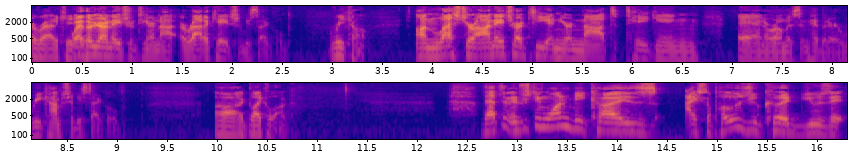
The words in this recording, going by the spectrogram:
eradicate, Whether you're on HRT or not, Eradicate should be cycled. recomp, Unless you're on HRT and you're not taking an aromatase inhibitor, Recomp should be cycled. uh, glycolog, That's an interesting one because I suppose you could use it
